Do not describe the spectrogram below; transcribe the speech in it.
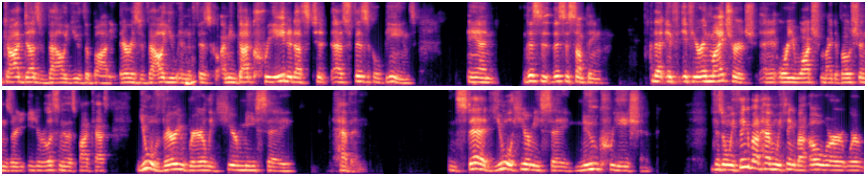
God does value the body. There is value in the mm-hmm. physical. I mean, God created us to as physical beings. And this is this is something that if if you're in my church or you watch my devotions or you're listening to this podcast, you will very rarely hear me say heaven. Instead, you will hear me say new creation. Because when we think about heaven, we think about, oh, we're, we're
